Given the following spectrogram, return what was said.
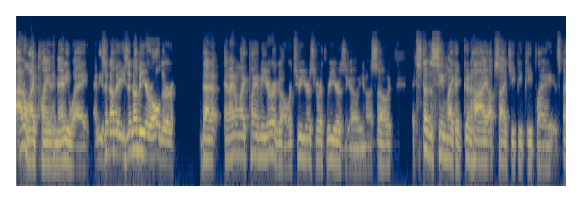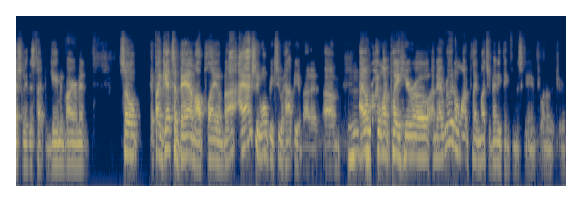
I don't like playing him anyway, and he's another he's another year older that, and I don't like playing him a year ago or two years ago or three years ago. You know, so it just doesn't seem like a good high upside GPP play, especially in this type of game environment. So if I get to Bam, I'll play him, but I, I actually won't be too happy about it. Um, mm-hmm. I don't really want to play Herro. I mean, I really don't want to play much of anything from this game, if you want to know the truth.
